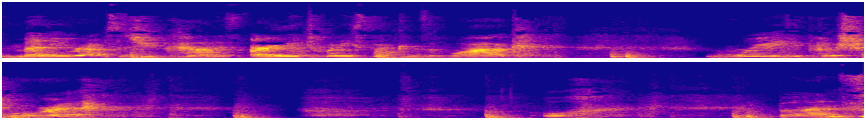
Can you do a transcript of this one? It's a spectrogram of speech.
As many reps as you can. It's only 20 seconds of work. Really push for it. Oh, burns.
